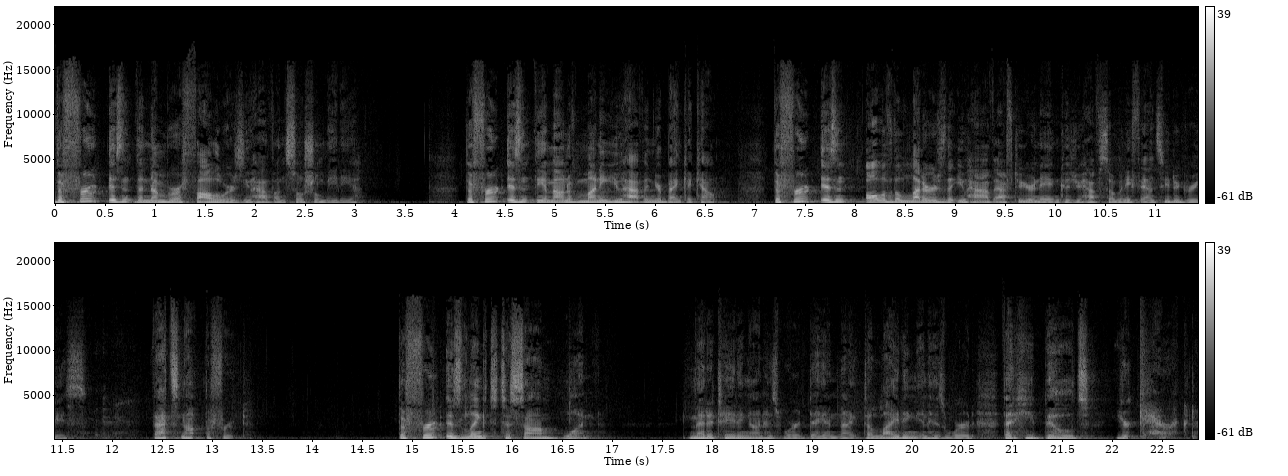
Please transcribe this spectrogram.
The fruit isn't the number of followers you have on social media. The fruit isn't the amount of money you have in your bank account. The fruit isn't all of the letters that you have after your name because you have so many fancy degrees. That's not the fruit. The fruit is linked to Psalm 1, meditating on his word day and night, delighting in his word, that he builds your character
